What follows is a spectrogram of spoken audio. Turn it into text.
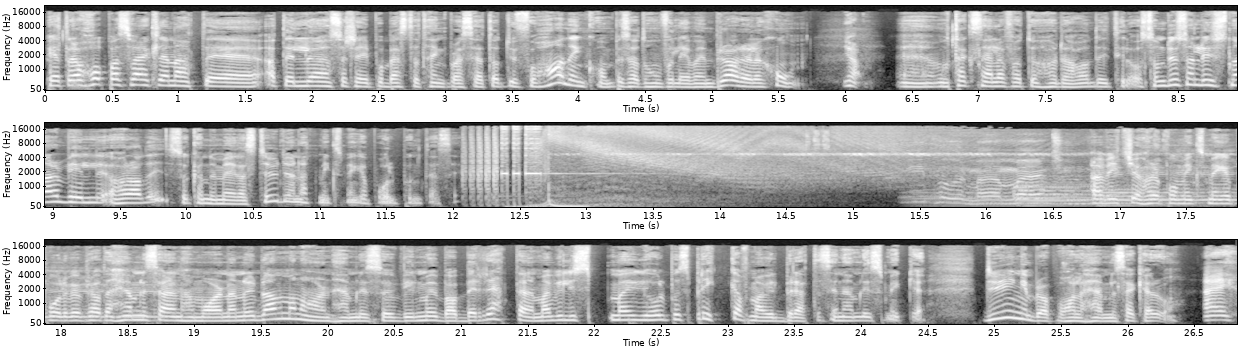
Petra, jag hoppas verkligen att, eh, att det löser sig på bästa tänkbara sätt. Att du får ha din kompis, att hon får leva i en bra relation. Ja. Eh, och tack snälla för att du hörde av dig till oss. Om du som lyssnar vill höra av dig så kan du mejla studion att mixmegapol.se. Avicii hör på Mix Megapol och vi pratar hemlisar den här morgonen och ibland när man har en hemlis så vill man ju bara berätta den. Man vill ju man håller på att spricka för man vill berätta sin hemlis så mycket. Du är ingen bra på att hålla hemlisar Karo. Nej.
